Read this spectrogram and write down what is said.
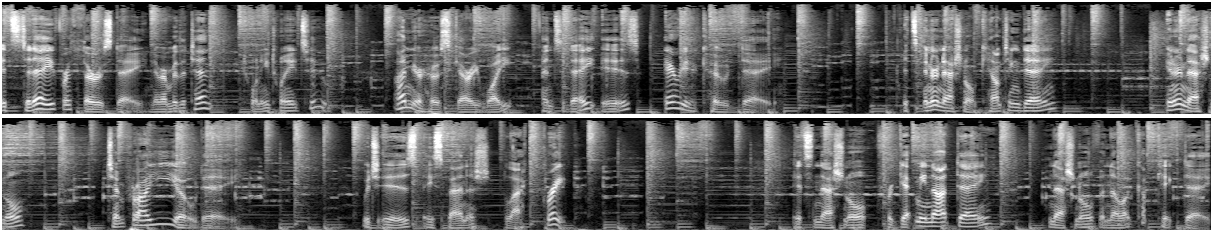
It's today for Thursday, November the 10th, 2022. I'm your host, Gary White, and today is Area Code Day. It's International Counting Day, International Tempranillo Day, which is a Spanish black grape. It's National Forget Me Not Day, National Vanilla Cupcake Day.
